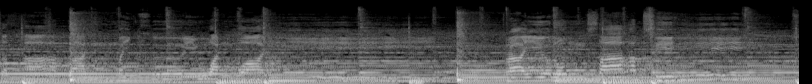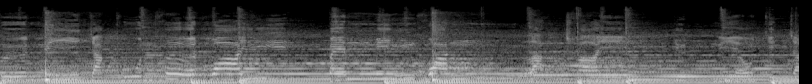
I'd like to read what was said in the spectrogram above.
สถาบันไม่เคยวันไหวใครรงสามสีคืนนี้จักทูลเทิดไว้ เป็นมิ่งควันหลักชัย เหนี่ยวจิตใจ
